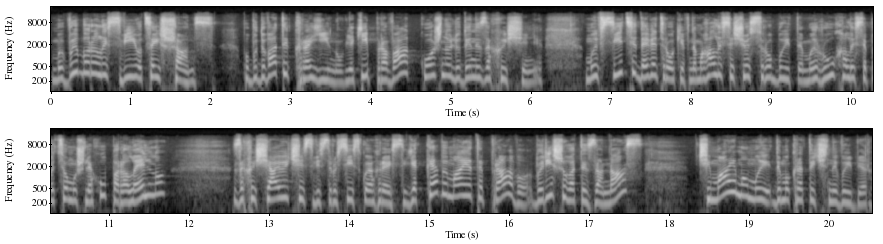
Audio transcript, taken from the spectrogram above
ми вибороли свій оцей шанс побудувати країну, в якій права кожної людини захищені. Ми всі ці 9 років намагалися щось робити. Ми рухалися по цьому шляху паралельно захищаючись від російської агресії. Яке ви маєте право вирішувати за нас? Чи маємо ми демократичний вибір?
